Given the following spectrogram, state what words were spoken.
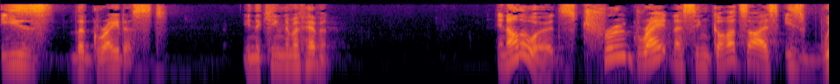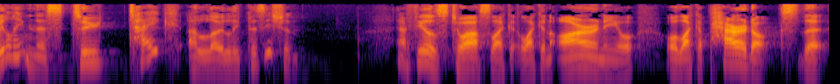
is the greatest in the kingdom of heaven. In other words, true greatness in God's eyes is willingness to take a lowly position. Now, it feels to us like, like an irony or, or like a paradox that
